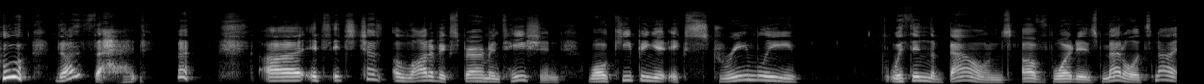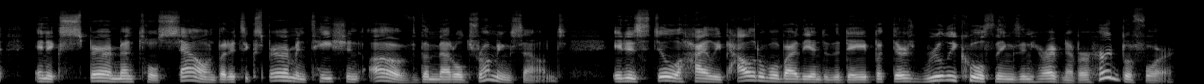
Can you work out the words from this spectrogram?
who does that? uh, it's it's just a lot of experimentation while keeping it extremely within the bounds of what is metal. It's not an experimental sound, but it's experimentation of the metal drumming sounds. It is still highly palatable by the end of the day, but there's really cool things in here I've never heard before.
